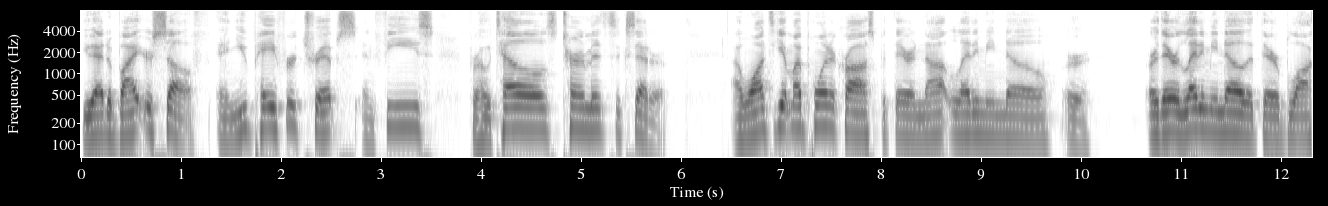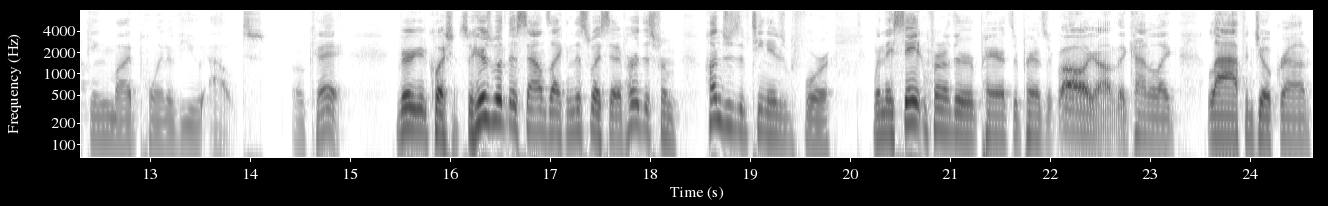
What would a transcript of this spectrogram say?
You had to buy it yourself, and you pay for trips and fees for hotels, tournaments, etc. I want to get my point across, but they are not letting me know, or or they're letting me know that they're blocking my point of view out. Okay. Very good question. So here's what this sounds like. And this is what I said. I've heard this from hundreds of teenagers before. When they say it in front of their parents, their parents are, oh, you know, they kind of like laugh and joke around.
